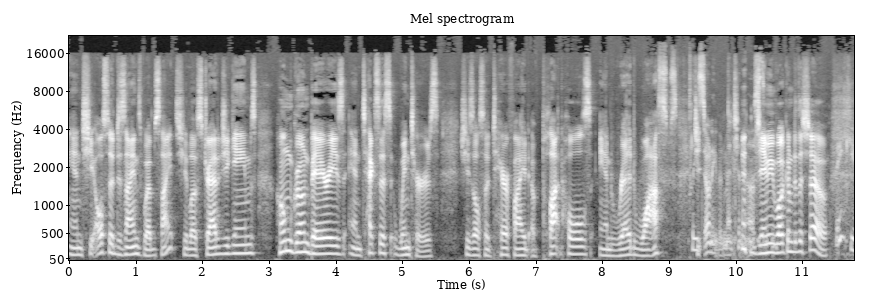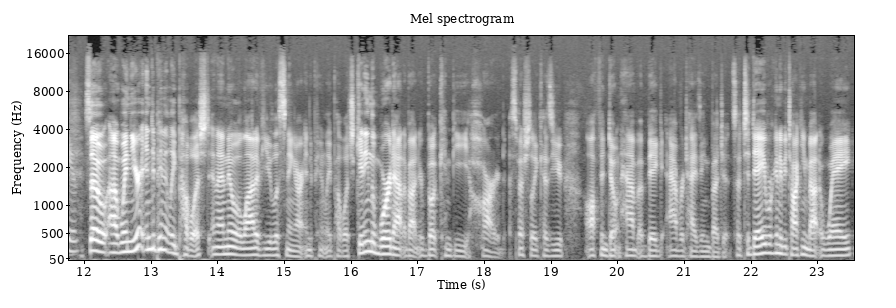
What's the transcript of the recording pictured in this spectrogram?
and she also designs websites. She loves strategy games, homegrown berries, and Texas winters. She's also terrified of plot holes and red wasps. Please don't even mention those. Jamie, welcome to the show. Thank you. So, uh, when you're independently published, and I know a lot of you listening are independently published, getting the word out about your book can be hard, especially because you often don't have a big advertising budget. So, today we're going to be talking about a way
